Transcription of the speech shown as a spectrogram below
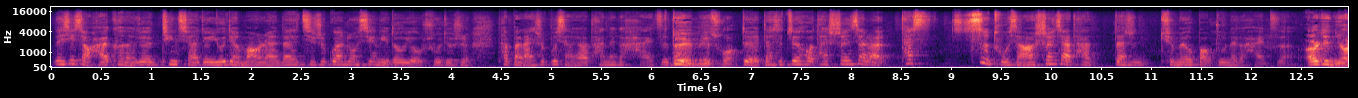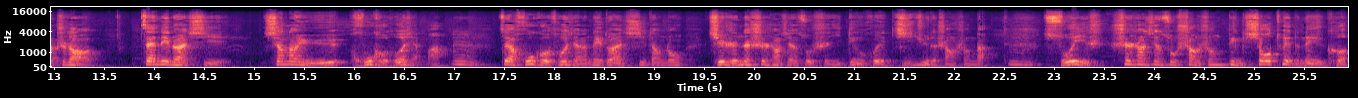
那些小孩可能就听起来就有点茫然，但是其实观众心里都有数，就是他本来是不想要他那个孩子的。对，没错，对，但是最后他生下了，他试图想要生下他，但是却没有保住那个孩子。而且你要知道，在那段戏相当于虎口脱险吧，嗯，在虎口脱险的那段戏当中，其实人的肾上腺素是一定会急剧的上升的，嗯，所以肾上腺素上升并消退的那一刻，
